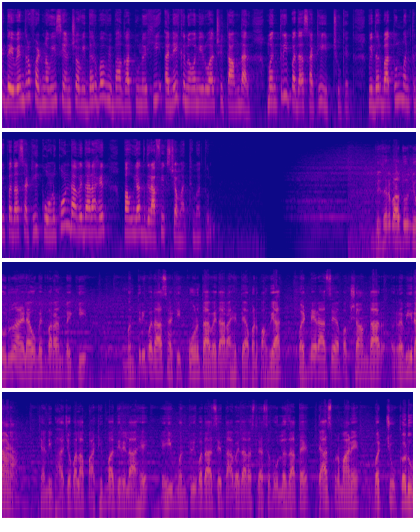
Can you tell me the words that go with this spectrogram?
देवेंद्र फडणवीस यांच्या विदर्भ विभागातूनही अनेक नवनिर्वाचित आमदार मंत्रीपदासाठी इच्छुक आहेत. विदर्भातून मंत्रिपदासाठी कोण कोण दावेदार आहेत पाहुयात ग्राफिक्सच्या माध्यमातून. विदर्भातून निवडून आलेल्या उमेदवारांपैकी मंत्रीपदासाठी कोण दावेदार आहेत ते आपण पाहूयात. पडनेराचे अपक्ष आमदार रवी राणा यांनी भाजपला पाठिंबा दिलेला आहे. हेही मंत्रिपदाचे दावेदार असल्याचं बोललं जात आहे त्याचप्रमाणे बच्चू कडू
